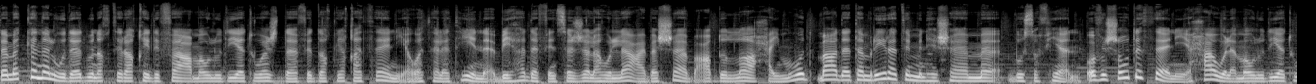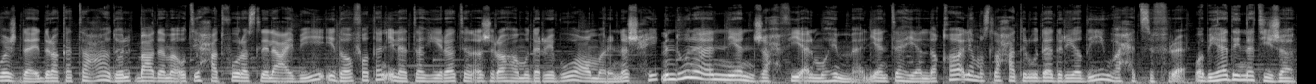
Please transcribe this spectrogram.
تمكن الوداد من اختراق دفاع مولودية وجدة في الدقيقة الثانية والثلاثين بهدف سجله اللاعب الشاب عبد الله حيمود بعد تمريرة من هشام بوسفيان. وفي الشوط الثاني حاول مولودية وجدة إدراك التعادل بعدما أتيحت فرص للاعبيه إضافة إلى تغييرات أجراها مدربو عمر النجحي من دون أن ينجح في المهمة لينتهي اللقاء لمصلحة مصلحة الوداد الرياضي 1-0 وبهذه النتيجة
